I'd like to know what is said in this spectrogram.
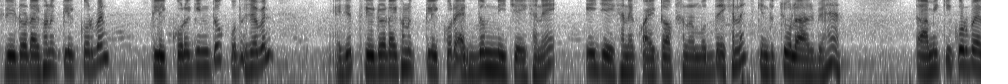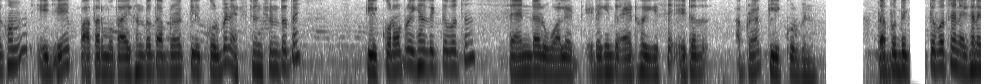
থ্রি ডট আইকনে ক্লিক করবেন ক্লিক করে কিন্তু কোথায় যাবেন? এই যে থ্রি ডট আইকনে ক্লিক করে একদম নিচে এখানে, এই যে এখানে কয়েকটা অপশনের মধ্যে এখানে কিন্তু চলে আসবে হ্যাঁ? তা আমি কি করব এখন? এই যে পাতার মতো আইকনটাতে আপনারা ক্লিক করবেন এক্সটেনশনটাতে ক্লিক করার পর এখানে দেখতে পাচ্ছেন স্যান্ডার ওয়ালেট এটা কিন্তু অ্যাড হয়ে গেছে, এটা আপনারা ক্লিক করবেন। তারপর দেখতে পাচ্ছেন এখানে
